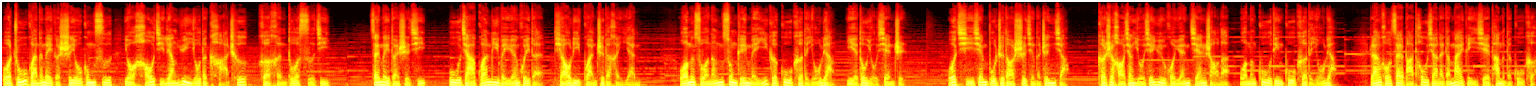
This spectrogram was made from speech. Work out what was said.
我主管的那个石油公司有好几辆运油的卡车和很多司机，在那段时期，物价管理委员会的条例管制得很严，我们所能送给每一个顾客的油量也都有限制。我起先不知道事情的真相，可是好像有些运货员减少了我们固定顾客的油量，然后再把偷下来的卖给一些他们的顾客。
